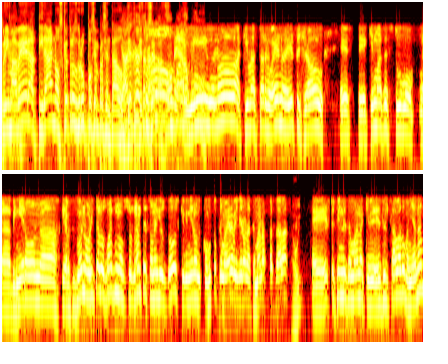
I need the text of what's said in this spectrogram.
primavera, tiranos. ¿Qué otros grupos se han presentado? Ya que que tú sepas. No, amigo, no, aquí va a estar bueno ese show. Este, ¿quién más estuvo? Ah, vinieron, ah, que, bueno, ahorita los más sonantes son ellos dos que vinieron, Conjunto Primavera vinieron la semana pasada. Eh, este fin de semana que es el sábado, mañana,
